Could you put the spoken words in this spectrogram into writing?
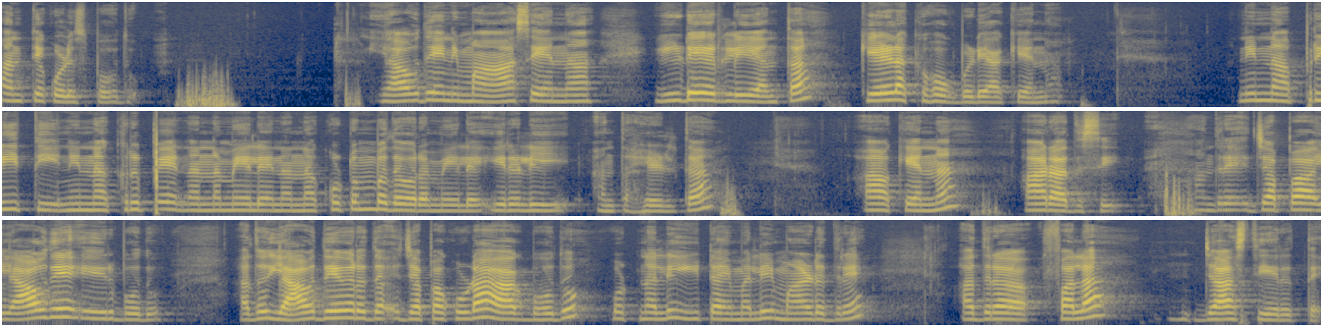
ಅಂತ್ಯಗೊಳಿಸ್ಬೋದು. ಯಾವುದೇ ನಿಮ್ಮ ಆಸೆಯನ್ನು ಈಡೇರಲಿ ಅಂತ ಕೇಳಕ್ಕೆ ಹೋಗಬೇಡಿ ಆಕೆಯನ್ನು. ನಿನ್ನ ಪ್ರೀತಿ, ನಿನ್ನ ಕೃಪೆ ನನ್ನ ಮೇಲೆ, ನನ್ನ ಕುಟುಂಬದವರ ಮೇಲೆ ಇರಲಿ ಅಂತ ಹೇಳ್ತಾ ಆಕೆಯನ್ನು ಆರಾಧಿಸಿ. ಅಂದರೆ ಜಪ ಯಾವುದೇ ಇರ್ಬೋದು. ಅದು ಯಾವ ದೇವರ ಜಪ ಕೂಡ ಆಗಬಹುದು. ಒಟ್ಟಿನಲ್ಲಿ ಈ ಟೈಮಲ್ಲಿ ಮಾಡಿದ್ರೆ ಅದರ ಫಲ ಜಾಸ್ತಿ ಇರುತ್ತೆ.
